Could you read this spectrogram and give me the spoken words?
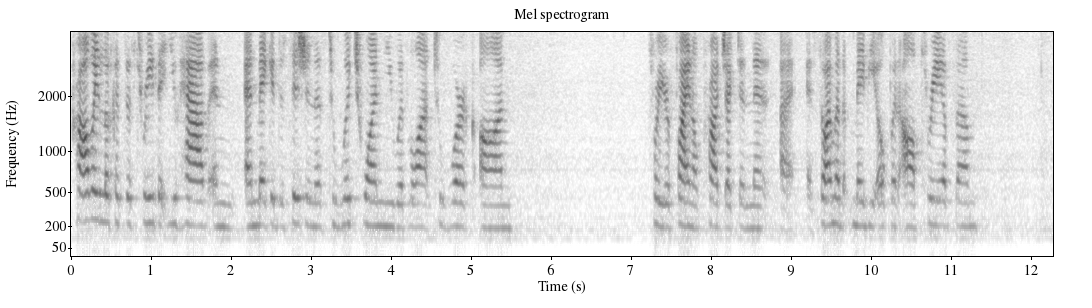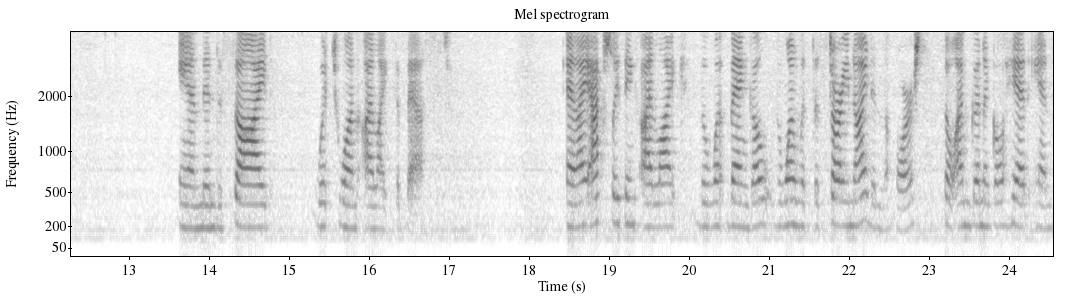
probably look at the three that you have and, and make a decision as to which one you would want to work on for your final project. And then, uh, so I'm going to maybe open all three of them and then decide which one I like the best. And I actually think I like the one, Van Gogh, the one with the Starry Night in the horse. So I'm going to go ahead and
